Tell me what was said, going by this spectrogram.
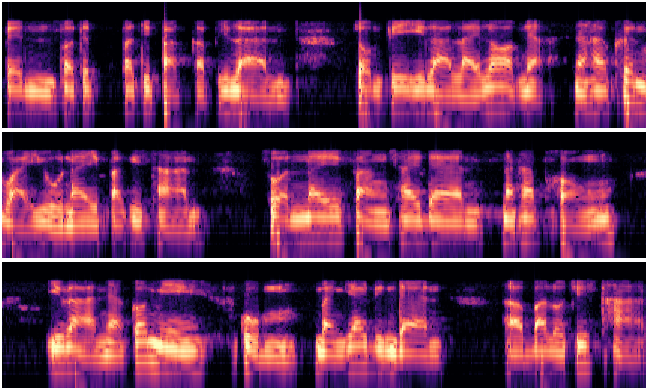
เป็นปฏิปฏิปักษ์กับอิหร่านโจมตีอิหร่านหลายรอบเนี่ยนะครับ เคลื่อนไหวอยู่ในปากีสถาน ส่วนในฝั่งชายแดนนะครับของอิหร่านเนี่ยก็มีกลุ่มแบ่งแยกดินแดนอ่อบาโลชิสถาน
